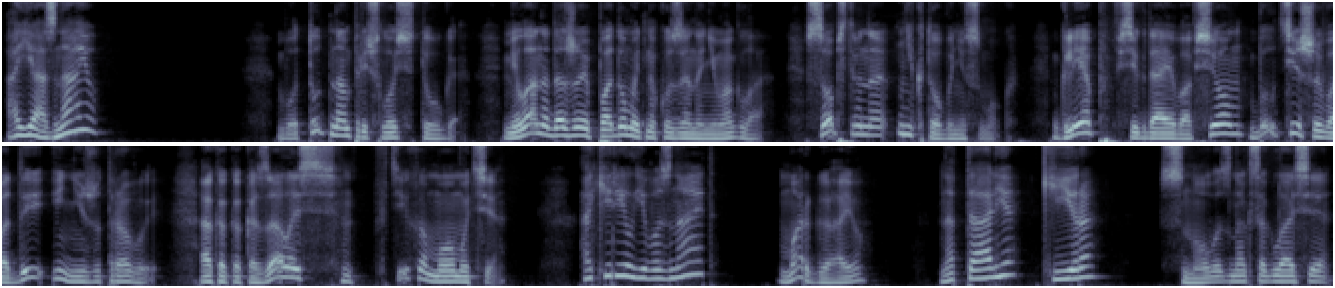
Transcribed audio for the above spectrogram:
А я знаю. Вот тут нам пришлось туго. Милана даже подумать на кузена не могла. Собственно, никто бы не смог. Глеб всегда и во всем был тише воды и ниже травы. А как оказалось, в тихом омуте. А Кирилл его знает? Моргаю. Наталья? Кира? Снова знак согласия.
